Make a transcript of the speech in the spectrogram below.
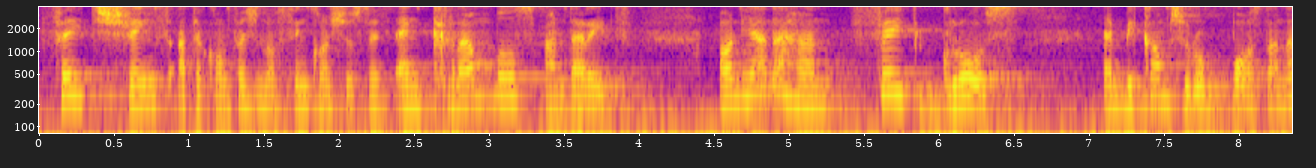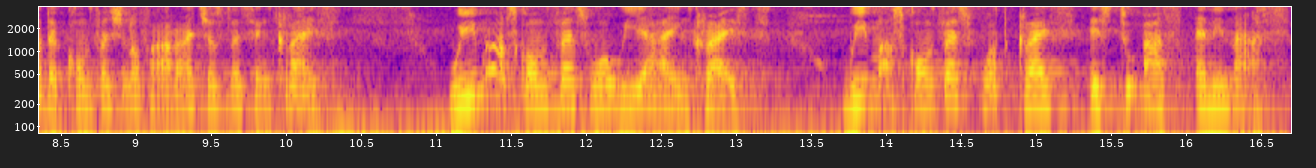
Faith shrinks at the confession of sin consciousness and crumbles under it. On the other hand, faith grows and becomes robust under the confession of our righteousness in Christ. We must confess what we are in Christ. We must confess what Christ is to us and in us.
